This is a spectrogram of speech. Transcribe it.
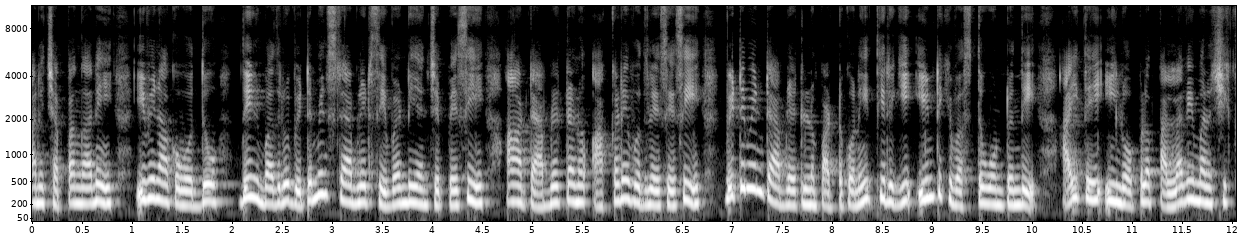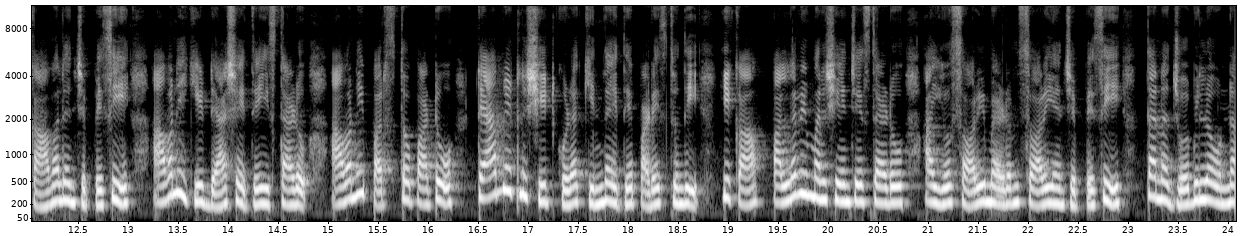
అని చెప్పంగానే ఇవి నాకు వద్దు. దీని బదులు విటమిన్స్ ట్యాబ్లెట్స్ ఇవ్వండి అని చెప్పేసి ఆ ట్యాబ్లెట్లను అక్కడే వదిలేసేసి విటమిన్ ట్యాబ్లెట్లను పట్టుకొని తిరిగి ఇంటికి వస్తూ ఉంటుంది. అయితే ఈ లోపల పల్లవి మనిషి కావాలని చెప్పేసి అవనికి డాష్ అయితే ఇస్తాడు. అవని పర్స్తో పాటు ట్యాబ్లెట్ల షీట్ కూడా కింద అయితే పడేస్తుంది. ఇక పల్లవి మనిషి ఏం చేస్తాడు? అయ్యో సారీ మేడం సారీ అని చెప్పేసి తన జోబిలో ఉన్న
